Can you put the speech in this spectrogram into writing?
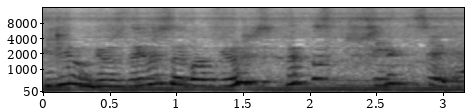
Biliyorum gözlerimse bak görürsünüz. Şimdi söyle.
